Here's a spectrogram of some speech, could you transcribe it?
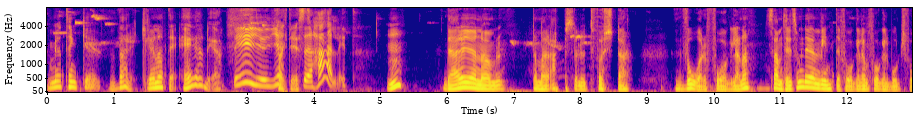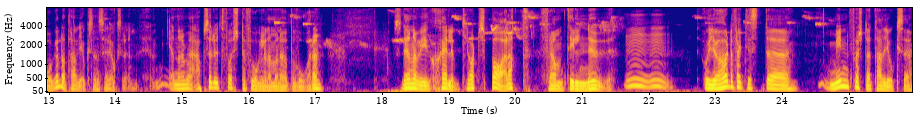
Men jag tänker verkligen att det är det. Det är ju Faktiskt. jättehärligt. Mm. Det här är ju en av de här absolut första vårfåglarna. Samtidigt som det är en vinterfågel, en fågelbordsfågel då, talgoxen, så är det också den, en av de här absolut första fåglarna man hör på våren. Så den har vi självklart sparat fram till nu. Mm, mm. Och jag hörde faktiskt eh, min första talgoxe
